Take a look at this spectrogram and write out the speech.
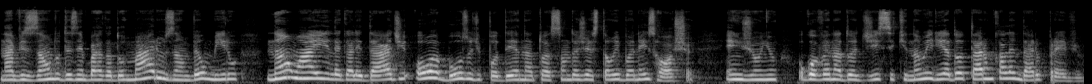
Na visão do desembargador Mário Zambelmiro, não há ilegalidade ou abuso de poder na atuação da gestão Ibanez Rocha. Em junho, o governador disse que não iria adotar um calendário prévio.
